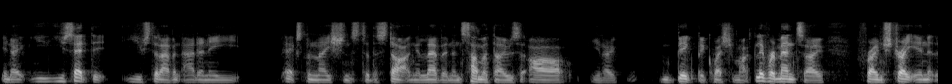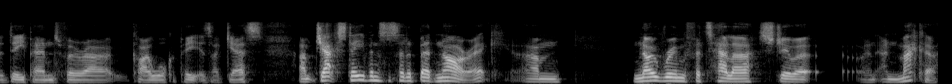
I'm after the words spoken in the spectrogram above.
you know, you, you said that you still haven't had any explanations to the starting eleven, and some of those are, you know, big, big question marks. Livramento thrown straight in at the deep end for uh, Kyle Walker Peters, I guess. Um, Jack Stevens instead of Bednarek. Um, no room for Tella, Stewart, and, and Macca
